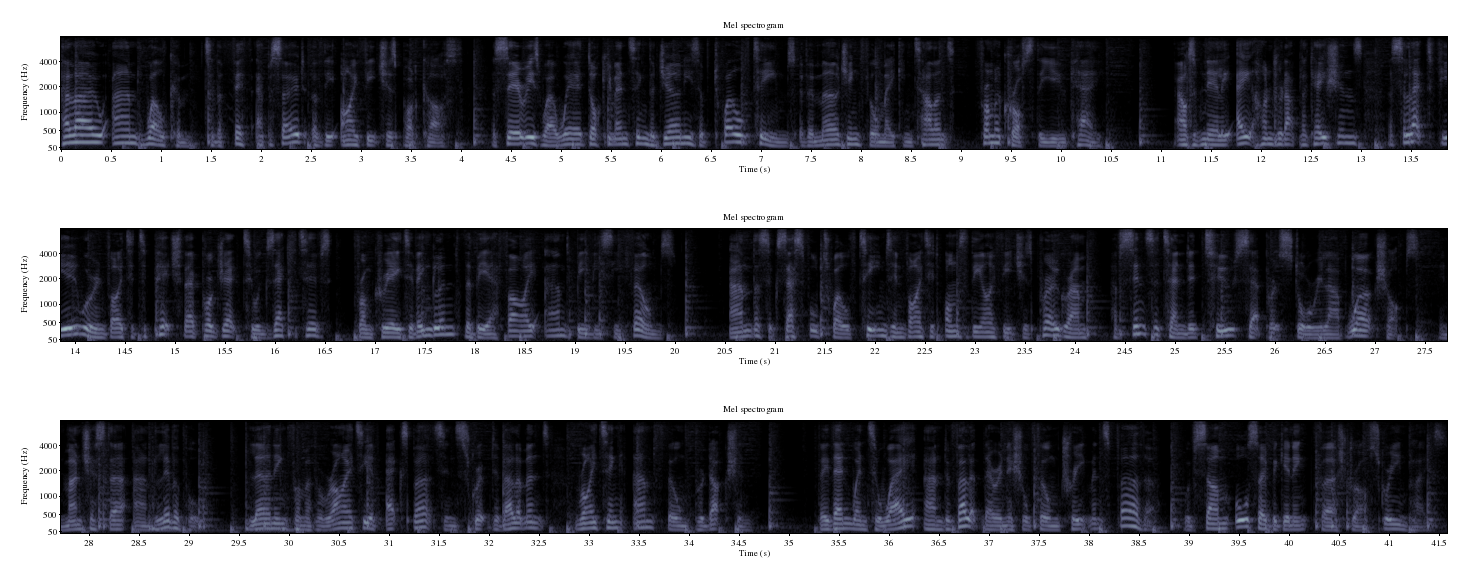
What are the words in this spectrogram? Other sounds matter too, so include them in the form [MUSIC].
Hello and welcome to the fifth episode of the iFeatures podcast, a series where we're documenting the journeys of 12 teams of emerging filmmaking talent from across the UK. Out of nearly 800 applications, a select few were invited to pitch their project to executives from Creative England, the BFI, and BBC Films. And the successful 12 teams invited onto the iFeatures programme have since attended two separate Story Lab workshops in Manchester and Liverpool, learning from a variety of experts in script development, writing, and film production. They then went away and developed their initial film treatments further, with some also beginning first draft screenplays.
